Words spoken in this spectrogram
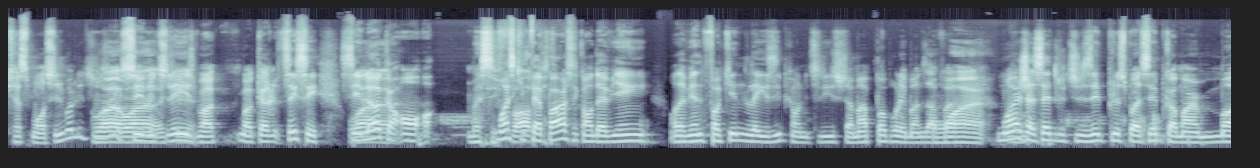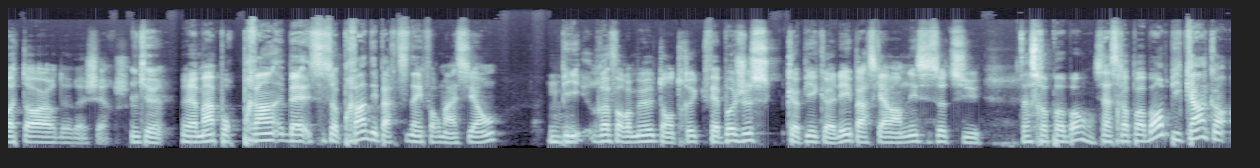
Chris, moi aussi, je vais l'utiliser. Ouais, l'utilise. Tu sais, c'est, c'est Ouais. là qu'on, on- Mais c'est moi, ce qui me fait peur, c'est qu'on devient, on devient fucking lazy puis qu'on l'utilise justement pas pour les bonnes affaires. Ouais. Moi, j'essaie de l'utiliser le plus possible comme un moteur de recherche. Ok. Vraiment pour prendre, ben, c'est ça, prendre des parties d'informations Mhm. puis reformule ton truc. Fais pas juste copier-coller parce qu'à un moment donné, c'est ça, tu, Ça sera pas bon. ça sera pas bon. Puis quand, quand,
